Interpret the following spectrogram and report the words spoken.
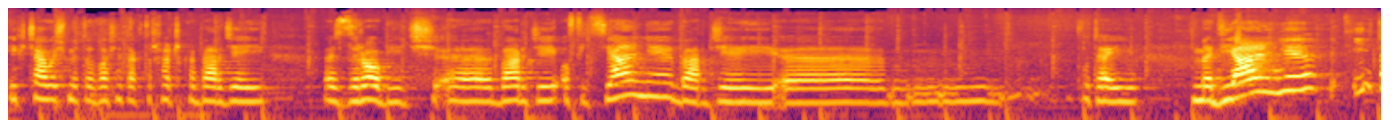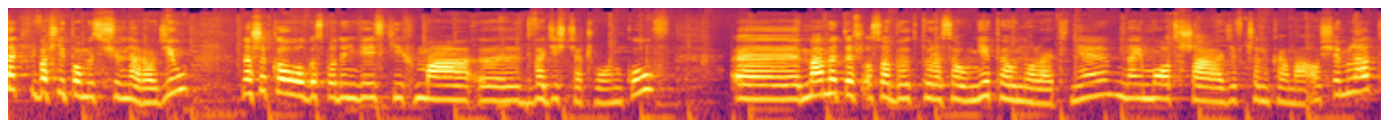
i chciałyśmy to właśnie tak troszeczkę bardziej zrobić, bardziej oficjalnie, bardziej tutaj medialnie i taki właśnie pomysł się narodził. Nasze koło gospodyń wiejskich ma e, 20 członków. E, Mamy też osoby, które są niepełnoletnie. Najmłodsza dziewczynka ma 8 lat.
